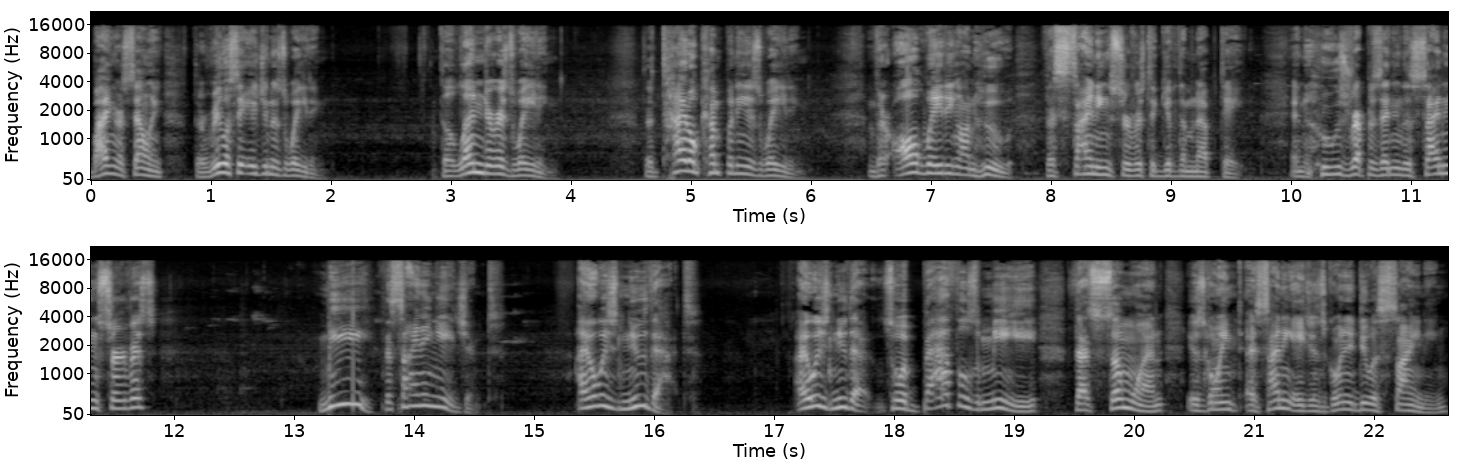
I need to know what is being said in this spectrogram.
buying or selling, the real estate agent is waiting. The lender is waiting. The title company is waiting. And they're all waiting on who? The signing service to give them an update. And who's representing the signing service? Me, the signing agent. I always knew that. I always knew that. So it baffles me that someone is going, a signing agent is going to do a signing,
